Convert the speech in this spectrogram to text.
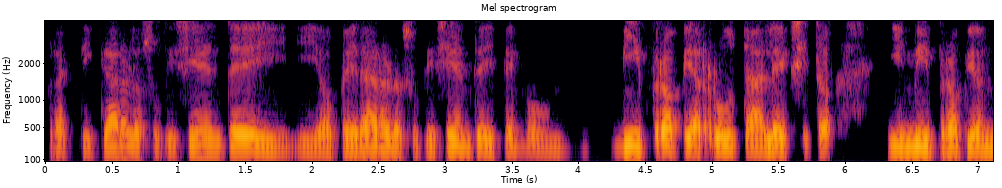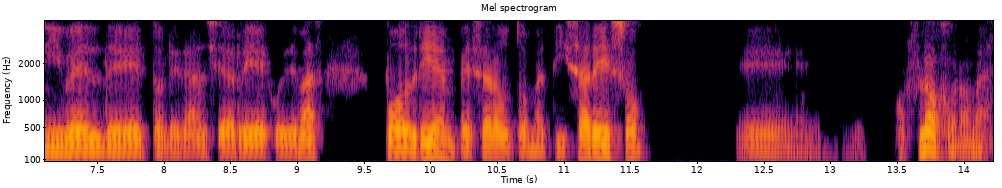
practicara lo suficiente y, y operara lo suficiente y tengo un, mi propia ruta al éxito y mi propio nivel de tolerancia de riesgo y demás, podría empezar a automatizar eso eh, por flojo nomás.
